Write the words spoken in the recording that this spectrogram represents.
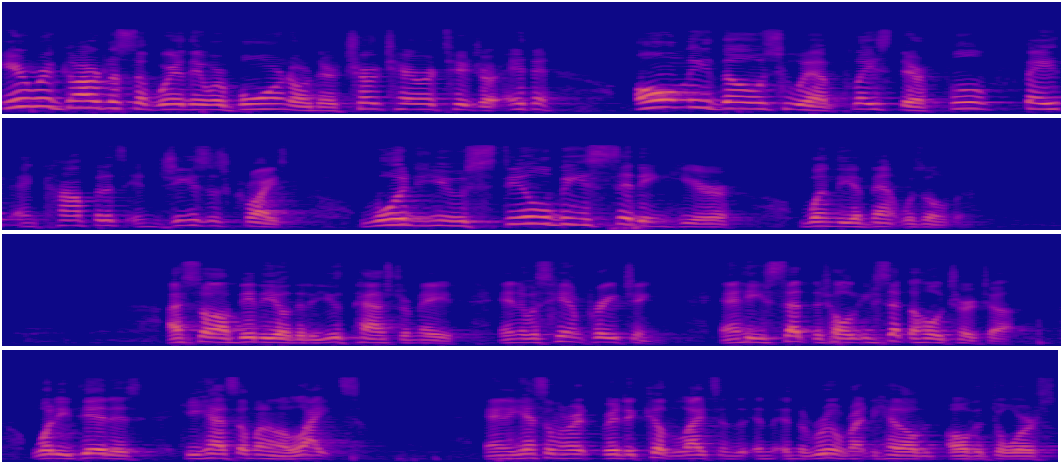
regardless of where they were born or their church heritage or anything, only those who have placed their full faith and confidence in Jesus Christ, would you still be sitting here when the event was over? I saw a video that a youth pastor made, and it was him preaching, and he set the whole, he set the whole church up. What he did is he had someone on the lights and he had someone ready to kill the lights in the, in, in the room, right? He had all the, all the doors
